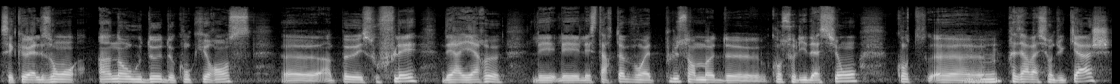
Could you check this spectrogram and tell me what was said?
c'est qu'elles ont un an ou deux de concurrence euh, un peu essoufflée derrière eux. Les, les, les, startups vont être plus en mode euh, consolidation, euh, mhm. préservation du cash,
